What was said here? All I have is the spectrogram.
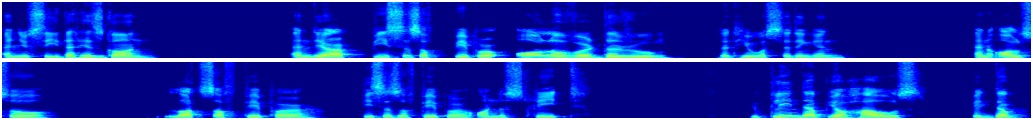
and you see that he's gone. And there are pieces of paper all over the room that he was sitting in, and also lots of paper, pieces of paper on the street. You cleaned up your house, picked up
